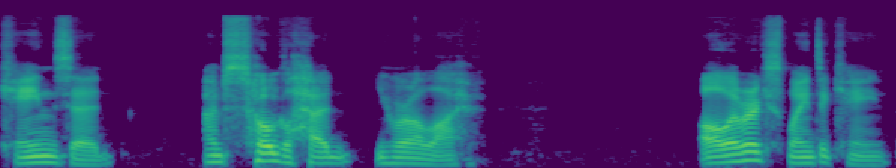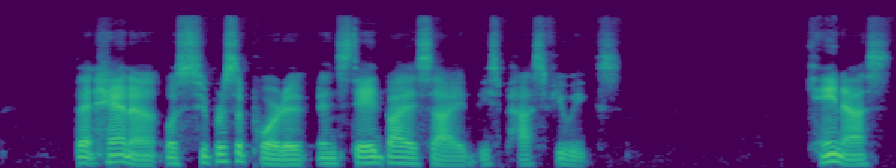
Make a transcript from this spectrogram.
Kane said, I'm so glad you are alive. Oliver explained to Kane that Hannah was super supportive and stayed by his side these past few weeks. Kane asked,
